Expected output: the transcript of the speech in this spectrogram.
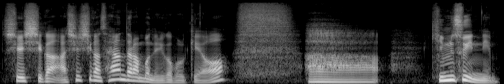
실시간, 아, 실시간 사연들 한번 읽어볼게요. 아, 김수희님.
